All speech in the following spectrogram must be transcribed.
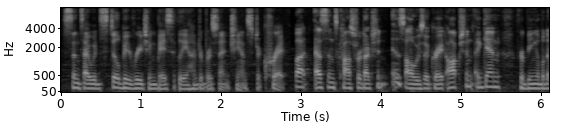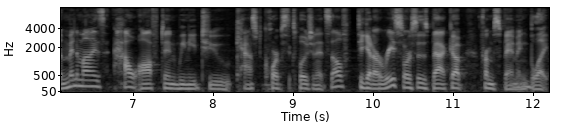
since I would still be reaching basically 100% chance to crit. But essence cost reduction is always a great option, again, for being able to minimize how often we need to cast Corpse Explosion itself to get our resources back up from spamming Blight.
